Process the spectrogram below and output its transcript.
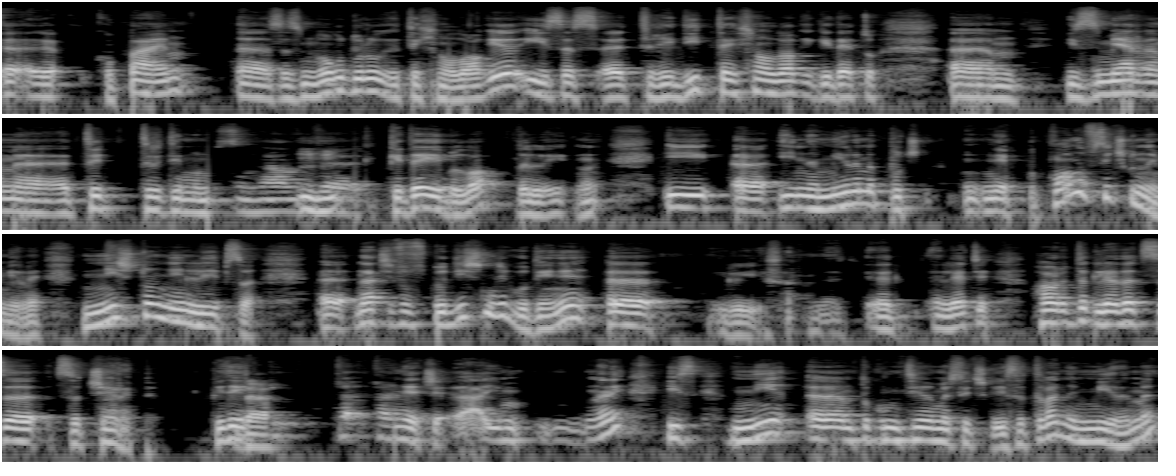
е, копаем с много друга технология и с 3D технология, където измерваме тридименционалните, mm-hmm. къде е било, дали, и, и намираме не, буквално всичко намираме. Нищо не липсва. значи в предишните години или е, лети, хората гледат за, за череп. Къде да това, не е, че... А, и, нали? и ние а, документираме всичко. И за това намираме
